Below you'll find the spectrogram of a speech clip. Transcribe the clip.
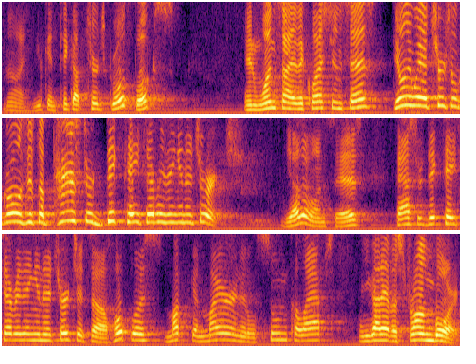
Now, you can pick up church growth books, and one side of the question says the only way a church will grow is if the pastor dictates everything in a church. The other one says pastor dictates everything in a church, it's a hopeless muck and mire, and it'll soon collapse, and you got to have a strong board.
